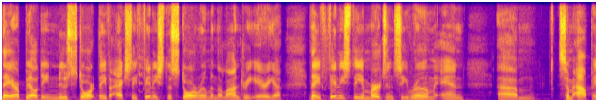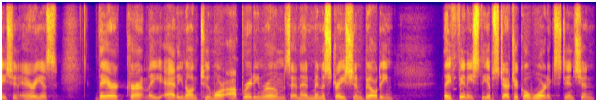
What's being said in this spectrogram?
They are building new store. They've actually finished the storeroom and the laundry area. They finished the emergency room and um, some outpatient areas. They are currently adding on two more operating rooms and administration building. They finished the obstetrical ward extension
